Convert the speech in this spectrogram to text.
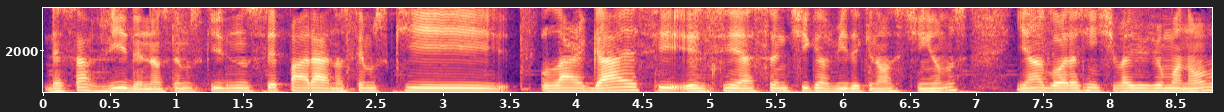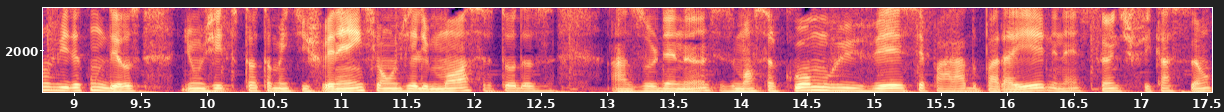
dessa vida, nós temos que nos separar, nós temos que largar esse, esse, essa antiga vida que nós tínhamos e agora a gente vai viver uma nova vida com Deus de um jeito totalmente diferente, onde Ele mostra todas as ordenanças, mostra como viver separado para Ele, né? Santificação.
